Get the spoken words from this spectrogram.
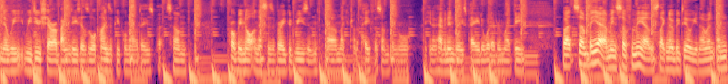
you know, we, we do share our bank details with all kinds of people nowadays, but um, probably not unless there's a very good reason, um, like you're trying to pay for something or you know have an invoice paid or whatever it might be. But um, but yeah, I mean, so for me, I was like no big deal, you know. And and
